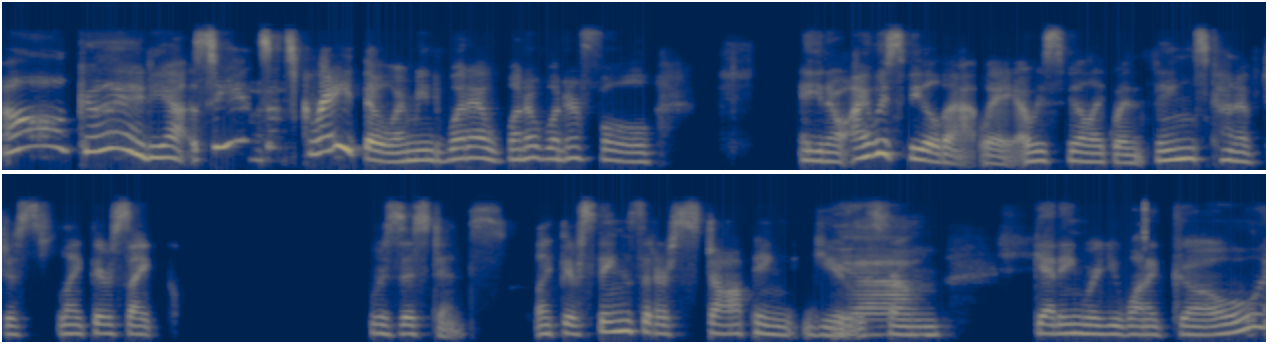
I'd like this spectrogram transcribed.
Oh, good. Yeah. See, it's, it's great though. I mean, what a, what a wonderful, you know, I always feel that way. I always feel like when things kind of just like there's like resistance like there's things that are stopping you yeah. from getting where you want to go,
